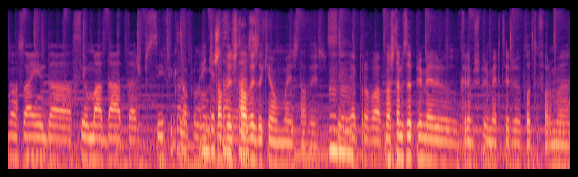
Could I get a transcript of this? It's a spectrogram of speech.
não sei ainda se uma data específica. Não ainda talvez, talvez daqui a um mês, talvez. Uhum. Sim, é provável. Nós estamos a primeiro, queremos primeiro ter a plataforma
